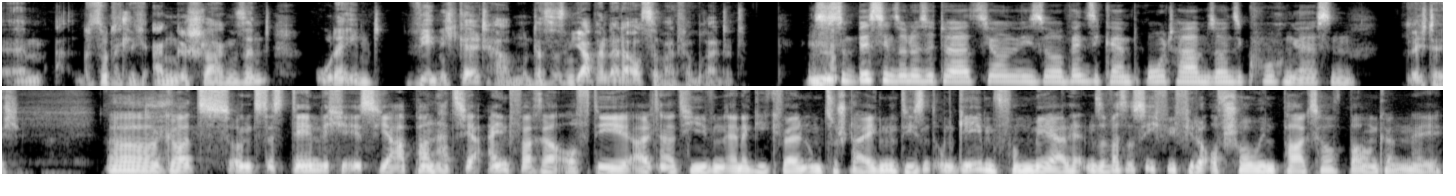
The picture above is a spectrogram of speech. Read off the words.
ähm, gesundheitlich angeschlagen sind oder eben wenig Geld haben. Und das ist in Japan leider auch sehr weit verbreitet. Es ist so ein bisschen so eine Situation wie so, wenn sie kein Brot haben, sollen sie Kuchen essen. Richtig. Oh Gott, und das Dämliche ist, Japan hat es ja einfacher, auf die alternativen Energiequellen umzusteigen. Die sind umgeben von Meer. Da hätten sie, was weiß ich, wie viele Offshore-Windparks aufbauen können. Nee.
